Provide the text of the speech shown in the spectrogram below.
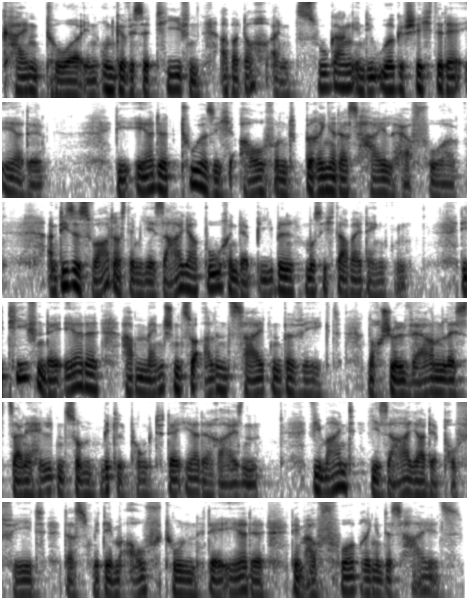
kein Tor in ungewisse Tiefen, aber doch ein Zugang in die Urgeschichte der Erde. Die Erde tue sich auf und bringe das Heil hervor. An dieses Wort aus dem Jesaja-Buch in der Bibel muss ich dabei denken. Die Tiefen der Erde haben Menschen zu allen Zeiten bewegt. Noch Jules Verne lässt seine Helden zum Mittelpunkt der Erde reisen. Wie meint Jesaja, der Prophet, das mit dem Auftun der Erde, dem Hervorbringen des Heils?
